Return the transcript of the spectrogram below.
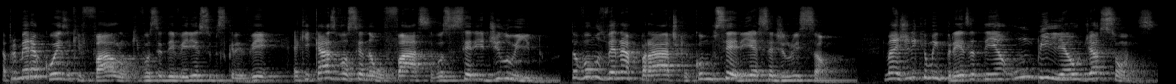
A primeira coisa que falam que você deveria subscrever é que caso você não faça, você seria diluído. Então vamos ver na prática como seria essa diluição. Imagine que uma empresa tenha um bilhão de ações.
